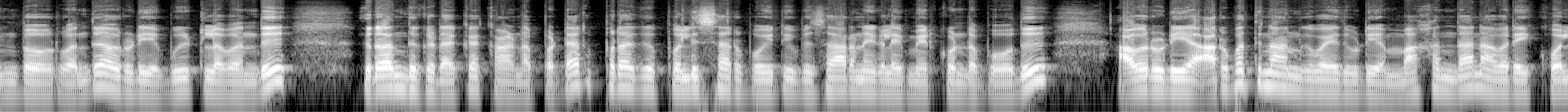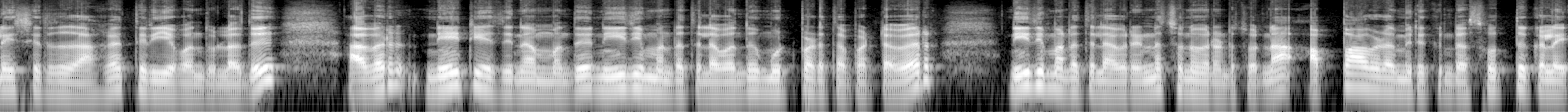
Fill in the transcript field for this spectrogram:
என்பவர் வந்து அவருடைய வீட்டில் வந்து இறந்து கிடக்க காணப்பட்டார். பிறகு போலீசார் போயிட்டு விசாரணைகளை மேற்கொண்ட போது அவருடைய அறுபத்தி நான்கு வயதுடைய மகன் தான் அவரை கொலை செய்ததாக தெரிய வந்துள்ளது. அவர் நேற்றைய தினம் வந்து நீதிமன்றத்தில் வந்து முற்படுத்தப்பட்டவர். நீதிமன்றத்தில் அவர் என்ன சொன்னவர் என்று சொன்னால் அப்பாவிடம் இருக்கின்ற சொத்துக்களை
